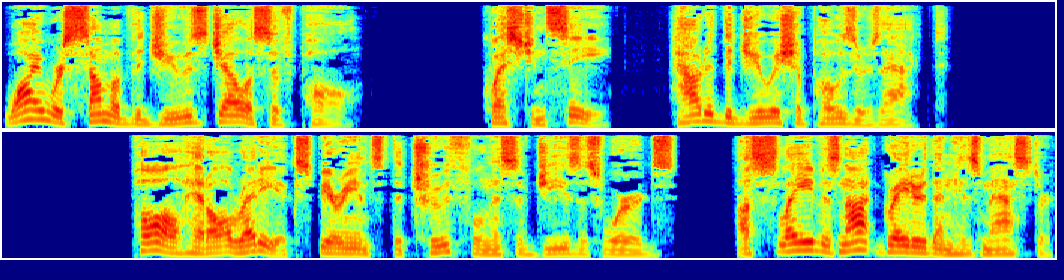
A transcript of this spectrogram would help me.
Why were some of the Jews jealous of Paul? Question C. How did the Jewish opposers act? Paul had already experienced the truthfulness of Jesus' words. A slave is not greater than his master.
